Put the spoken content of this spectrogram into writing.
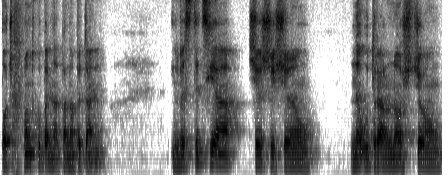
początku pana, pana pytania. Inwestycja cieszy się neutralnością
